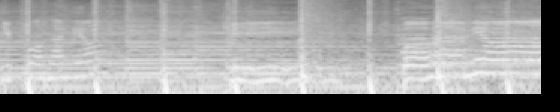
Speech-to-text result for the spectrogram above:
기뻐하며 기뻐하며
